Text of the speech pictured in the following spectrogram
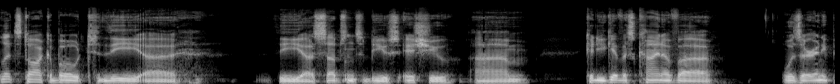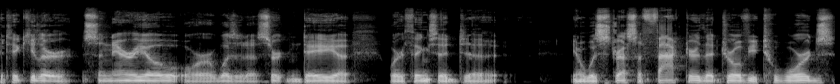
let's talk about the uh, the uh, substance abuse issue. Um, could you give us kind of a was there any particular scenario or was it a certain day uh, where things had uh, you know was stress a factor that drove you towards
